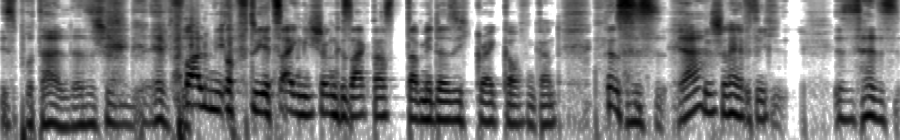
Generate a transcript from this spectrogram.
ist brutal, das ist schon heftig. Vor allem, wie oft du jetzt eigentlich schon gesagt hast, damit er sich Crack kaufen kann. Das Das ist, ja, ist schon heftig. es ist halt das,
